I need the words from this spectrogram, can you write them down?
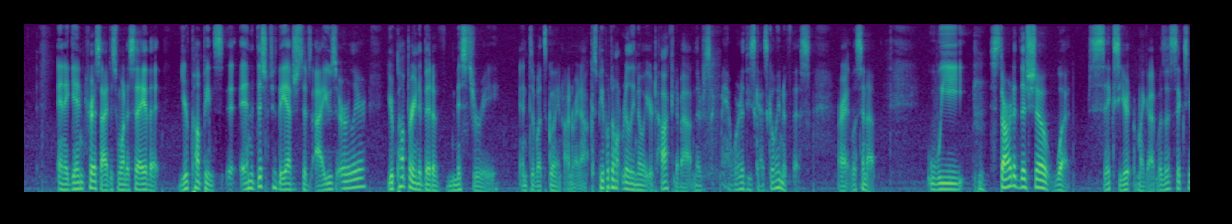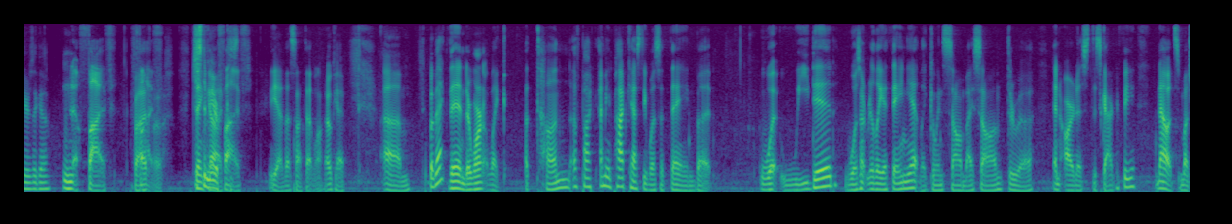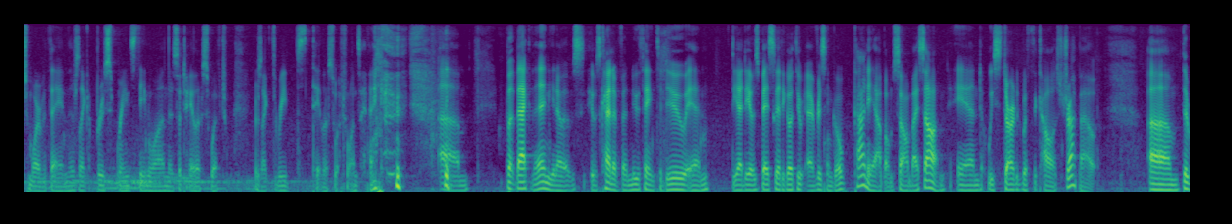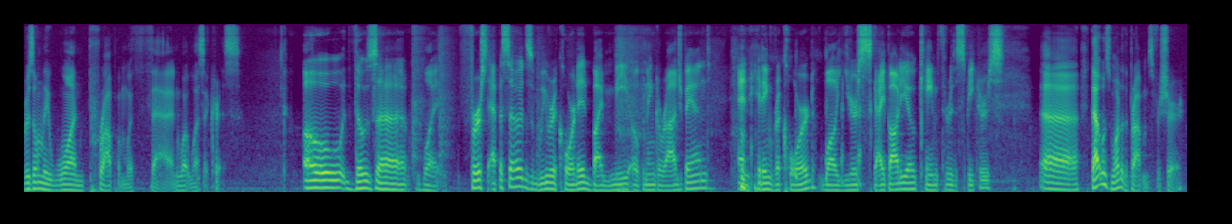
and again, Chris, I just want to say that you're pumping, in addition to the adjectives I used earlier, you're pumping a bit of mystery into what's going on right now because people don't really know what you're talking about, and they're just like, man, where are these guys going with this? All right, listen up. We started this show what six years? Oh my God, was it six years ago? No, five. Five? Five. Oh, Just a mere God, five. Yeah, that's not that long. Okay. Um, but back then there weren't like a ton of pod. I mean, podcasting was a thing, but what we did wasn't really a thing yet. Like going song by song through a an artist's discography. Now it's much more of a thing. There's like a Bruce Springsteen one. There's a Taylor Swift. There's like three Taylor Swift ones, I think. um, but back then, you know, it was it was kind of a new thing to do, and the idea was basically to go through every single Kanye album, song by song. And we started with the College Dropout. Um, there was only one problem with that, and what was it, Chris? Oh, those uh what? First episodes we recorded by me opening GarageBand and hitting record while your Skype audio came through the speakers. Uh, that was one of the problems for sure.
